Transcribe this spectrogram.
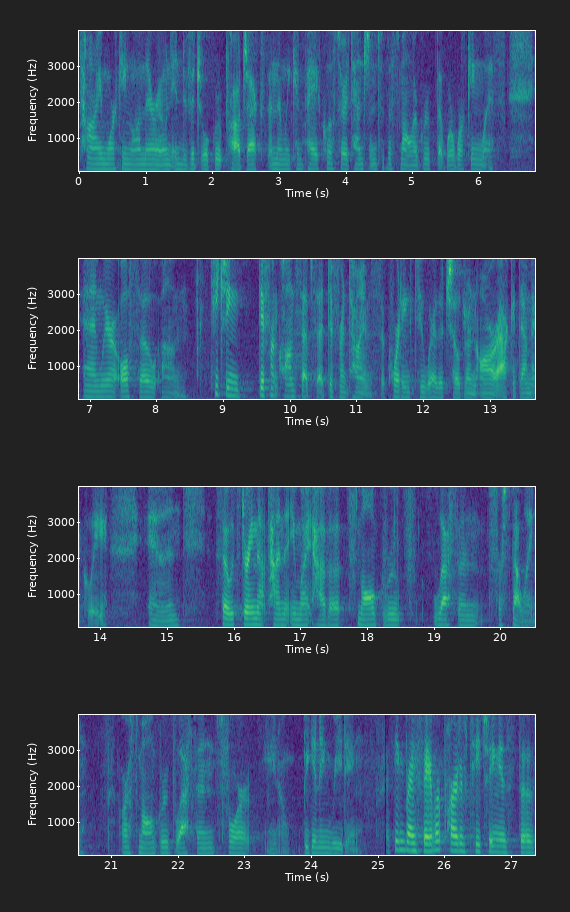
time working on their own individual group projects and then we can pay closer attention to the smaller group that we're working with. And we're also um, teaching different concepts at different times according to where the children are academically. And so it's during that time that you might have a small group lesson for spelling or a small group lesson for, you know, beginning reading. I think my favorite part of teaching is the,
